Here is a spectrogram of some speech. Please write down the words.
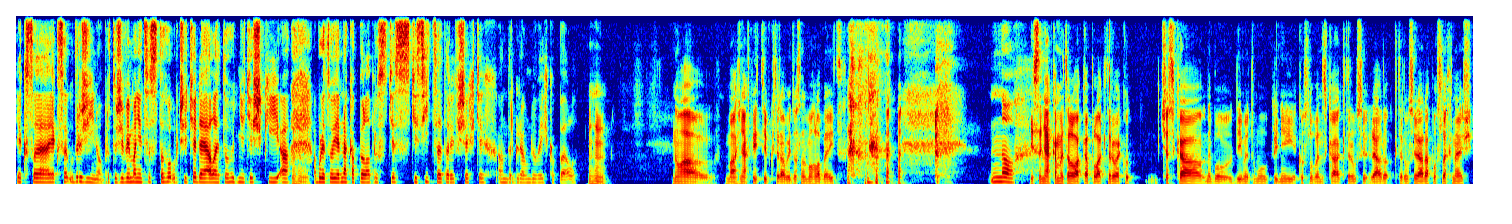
jak se, jak se udrží, no, protože vymanit se z toho určitě jde, ale je to hodně těžký a, uh-huh. a bude to jedna kapela prostě z tisíce tady všech těch undergroundových kapel. Uh-huh. No a máš nějaký tip, která by to snad mohla být? No. Je se nějaká metalová kapela, kterou jako česká, nebo dejme tomu klidně jako slovenská, kterou si ráda, kterou si ráda poslechneš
